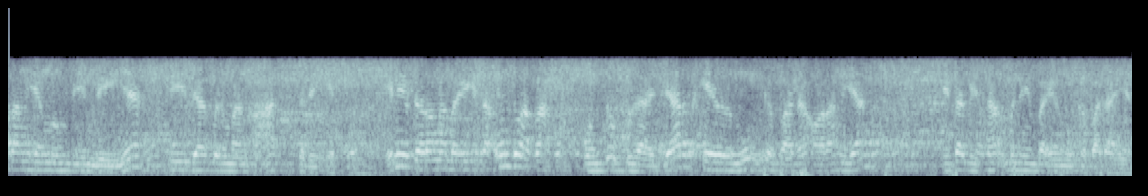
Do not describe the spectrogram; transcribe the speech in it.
orang yang membimbingnya tidak bermanfaat sedikit pun. Ini dorongan bagi kita untuk apa? Untuk belajar ilmu kepada orang yang kita bisa menimba ilmu kepadanya.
